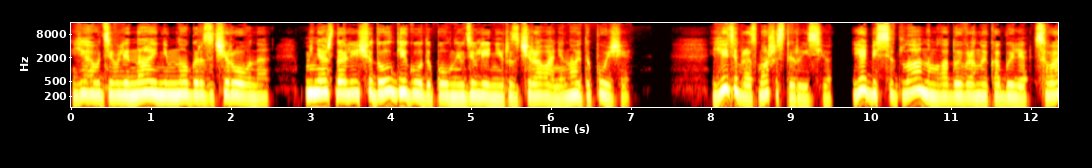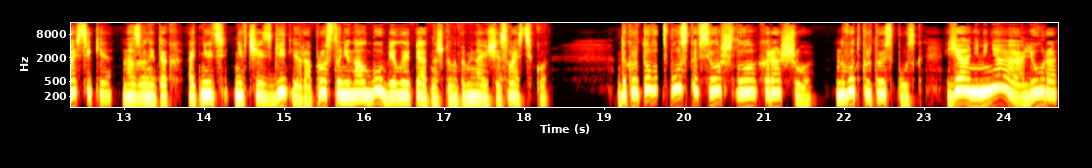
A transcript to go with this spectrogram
Я удивлена и немного разочарована. Меня ждали еще долгие годы, полные удивления и разочарования, но это позже. Едем размашистой рысью. Я без седла на молодой вороной кобыле свастики, названной так отнюдь не в честь Гитлера, а просто у нее на лбу белое пятнышко, напоминающее свастику. До крутого спуска все шло хорошо. Ну вот крутой спуск. Я, не меняя аллюра,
